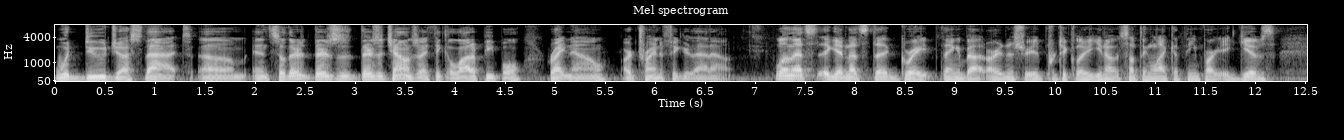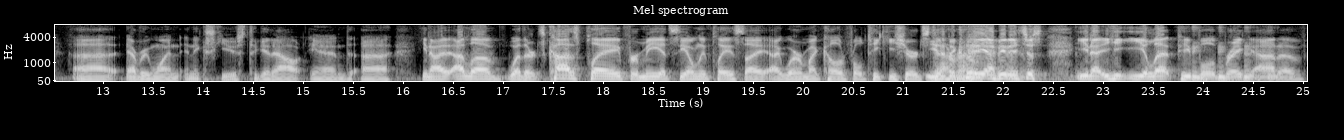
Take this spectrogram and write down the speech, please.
would do just that. Um, and so there there's a, there's a challenge. And I think a lot of people right now are trying to figure that out. Well, and that's again, that's the great thing about our industry, particularly you know something like a theme park. It gives uh, everyone an excuse to get out, and uh, you know I, I, love whether it's cosplay. For me, it's the only place I, I wear my colorful tiki shirts. Typically, yeah, right. I mean it's just you know you, you let people break out of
